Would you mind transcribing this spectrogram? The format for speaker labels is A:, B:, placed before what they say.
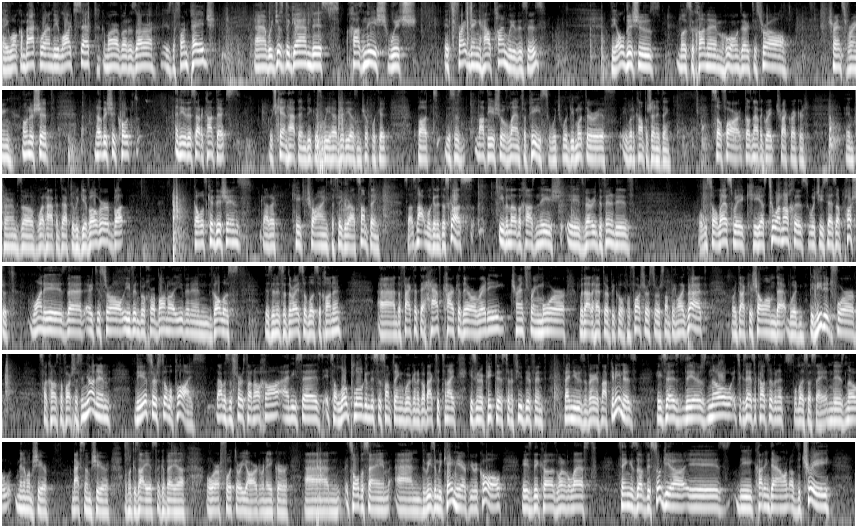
A: Hey, welcome back. We're in the large set. Gemara Avodah is the front page. And we just began this Chazon Ish, which it's frightening how timely this is. The old issues, Losachanim, who owns Eretz Yisrael, transferring ownership. Nobody should quote any of this out of context, which can't happen because we have videos in triplicate. But this is not the issue of land for peace, which would be mutter if it would accomplish anything. So far, it doesn't have a great track record in terms of what happens after we give over, but Golos conditions, got to keep trying to figure out something. So that's not what we're going to discuss, even though the Chazon Ish is very definitive. What we saw last week, he has two anachas, which he says are pashut. One is that Eretz Yisrael, even b'charbana, even in Golos, there's an Issa of Lo and the fact that they have karka there already, transferring more without a heter bikuch nefashos or something like that, or dakir shalom that would be needed for sakas nefashos and yanim, the isser still applies. That was his first hanacha, and he says it's a low plug, and this is something we're going to go back to tonight. He's going to repeat this in a few different venues and various nafkaminas. He says there's no, it's a kazayas and it's the less I say, and there's no minimum shear maximum shear of a gazayas, a gabeya, or a foot or a yard or an acre. And it's all the same. And the reason we came here, if you recall, is because one of the last things of the sugya is the cutting down of the tree,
